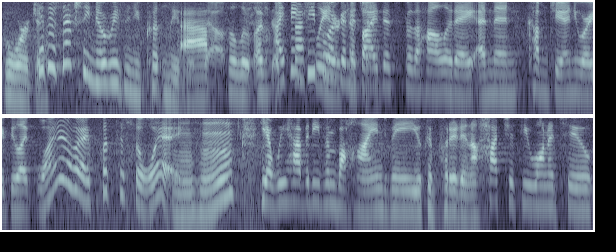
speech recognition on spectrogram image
gorgeous. Yeah, there's actually no reason you couldn't leave this Absolute- out. I think people are going to buy this for the holiday and then come January be like, why have I put this away? Mm-hmm. Yeah, we have it even behind me. You could put it in a hutch if you wanted to.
